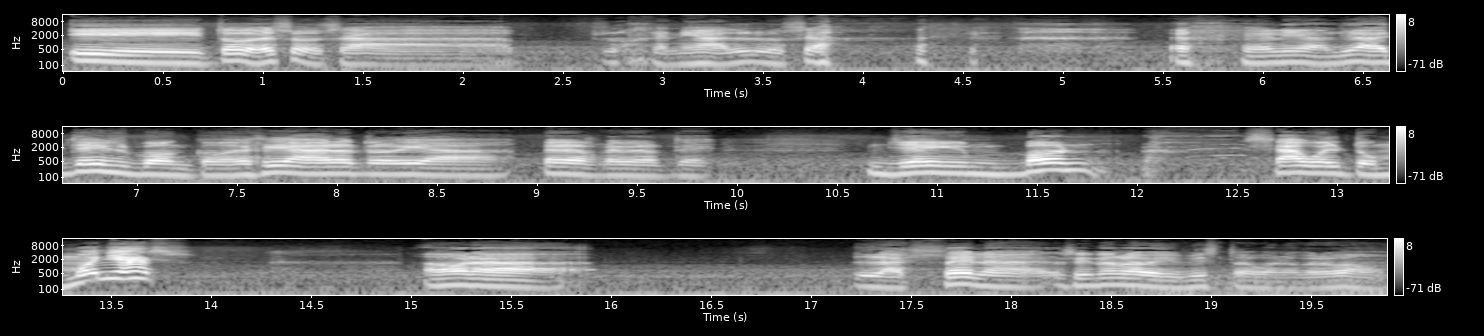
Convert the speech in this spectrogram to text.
y todo eso, o sea, genial, o sea, genial. Ya, James Bond, como decía el otro día Pérez Reverte, James Bond se ha vuelto un moñas. Ahora, la escena, si no lo habéis visto, bueno, pero vamos,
